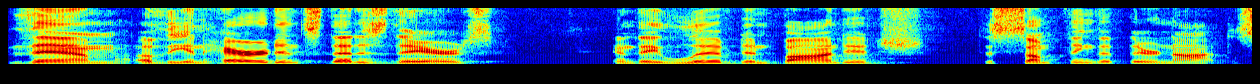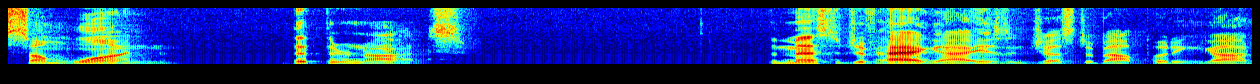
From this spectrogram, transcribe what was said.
them, of the inheritance that is theirs, and they lived in bondage to something that they're not, to someone that they're not. The message of Haggai isn't just about putting God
